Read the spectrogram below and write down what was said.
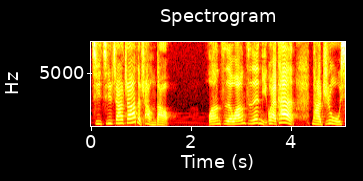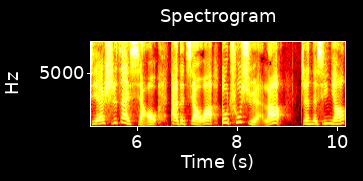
叽叽喳喳地唱道：“王子，王子，你快看，那只舞鞋实在小，它的脚啊都出血了。真的新娘，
